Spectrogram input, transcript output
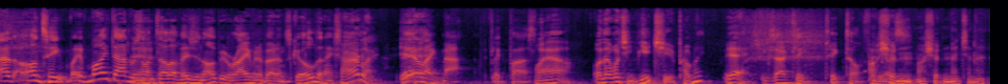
as on TV. If my dad was Yeah. on television, I'd be raving about it in school the next day. Totally. They're Yeah. like, nah, flick past. wow. Well, they're watching YouTube probably. Yeah, exactly. TikTok. I shouldn't. I shouldn't mention that.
